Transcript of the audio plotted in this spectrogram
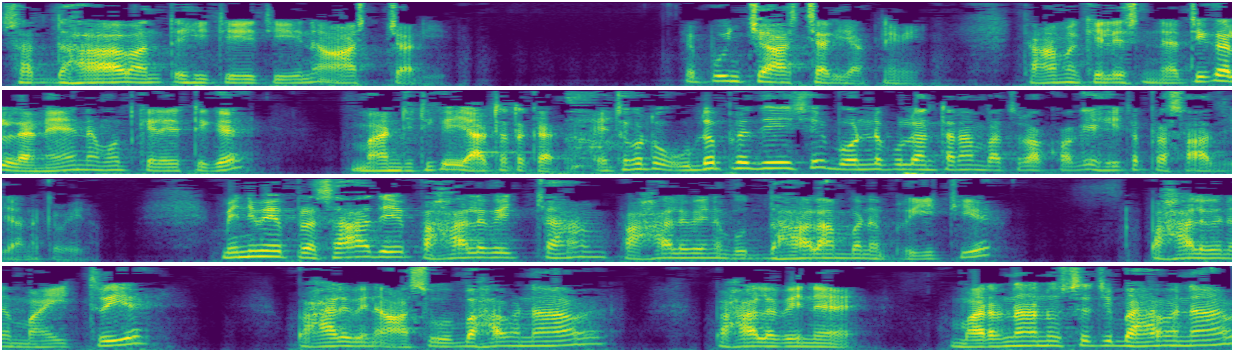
ශ්‍රද්ධාවන්ත හිතේ තියෙන ආශ්චර්යය. ඒ පුංචි ආශ්චර්යයක් නෙවෙයි. තාම කෙලෙස් නැති කරලා නැහැ. නමුත් කෙලෙස් ටික මණ්ඩි ටික යටට කරනවා. එතකොට උඩ ප්‍රදේශයේ බොන්න පුළුවන් තරම් වතුරක් වගේ හිත ප්‍රසාදජනක වෙනවා. මෙන්න මේ ප්‍රසාදයේ පහළ වෙච්චහම පහළ වෙන බුද්ධාලම්බන ප්‍රීතිය, පහළ වෙන මෛත්‍රිය, පහළ වෙන අසුභ භාවනාව, පහළ වෙන මරණානුස්සති භාවනාව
